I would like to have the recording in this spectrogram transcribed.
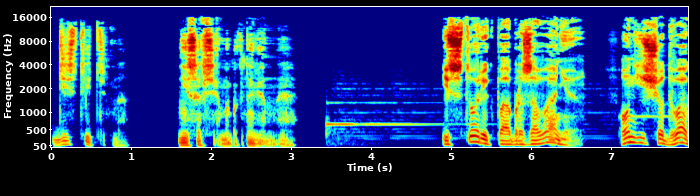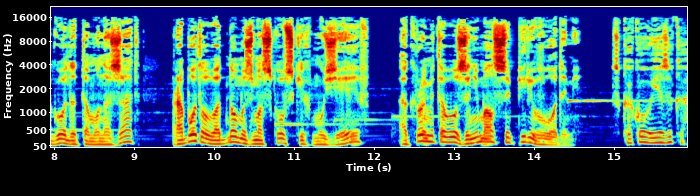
действительно не совсем обыкновенная. Историк по образованию, он еще два года тому назад работал в одном из московских музеев, а кроме того занимался переводами. С какого языка?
